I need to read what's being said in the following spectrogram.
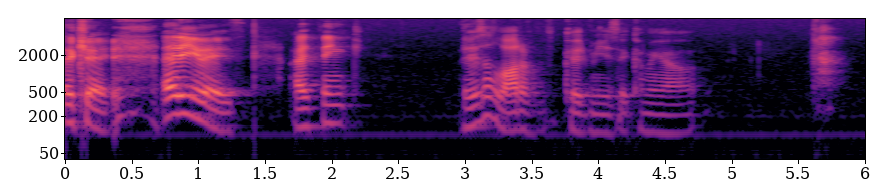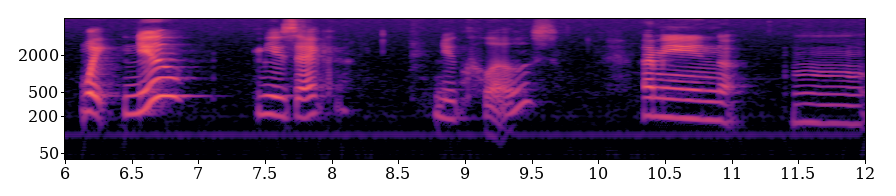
Okay. Anyways, I think there's a lot of good music coming out. Wait, new music, new clothes. I mean, mm,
